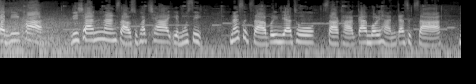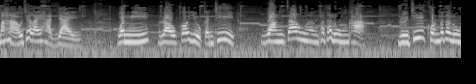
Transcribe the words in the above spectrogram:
วัสดีค่ะ ดิฉันนางสาวสุพัชชา เอี่ยมมุสิก นักศึกษาปริญญาโท สาขาการบริหารการศึกษา มหาวิทยาลัยหาดใหญ่ วันนี้เราก็อยู่กันที่วังเจ้าเมืองพัทลุงค่ะ หรือที่คนพัทลุง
